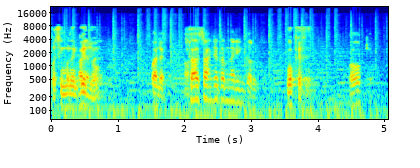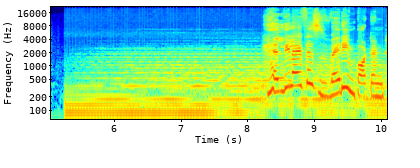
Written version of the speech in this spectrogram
પછી મને ભલે, કહેજો ભલે કાલ સાંજે તમને રિંગ કરું ઓકે સાહેબ okay healthy life is very important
